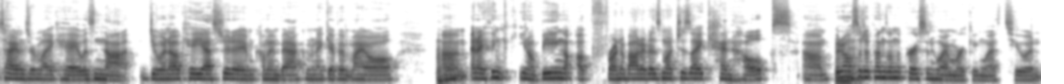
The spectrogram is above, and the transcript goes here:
times where I'm like, hey, I was not doing okay yesterday. I'm coming back. I'm going to give it my all. Mm-hmm. Um, and I think, you know, being upfront about it as much as I can helps. Um, but mm-hmm. it also depends on the person who I'm working with too. And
